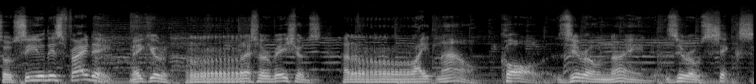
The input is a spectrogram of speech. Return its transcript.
So see you this Friday. Make your reservations right now. Call 0906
